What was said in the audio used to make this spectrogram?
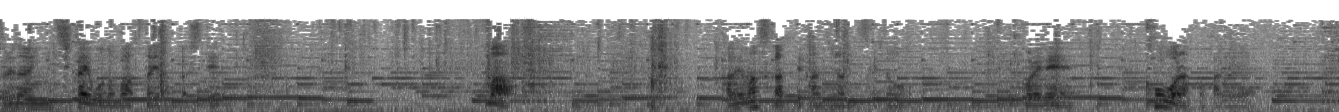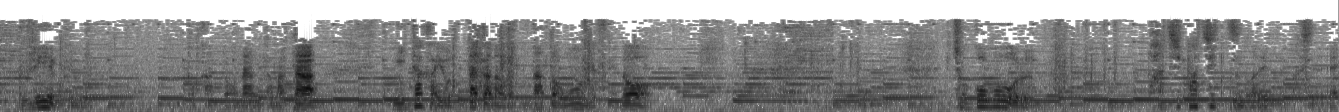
それなりに近いものもあったりなんかして、まあ、食べますかって感じなんですけど、これね、コーラとかね、グレープとかとなんかまた似たか寄ったかなだと思うんですけど、チョコボール、パチパチっつうのが出てましてね。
